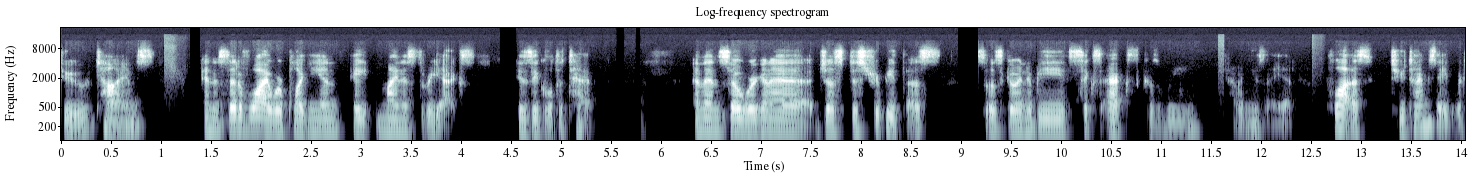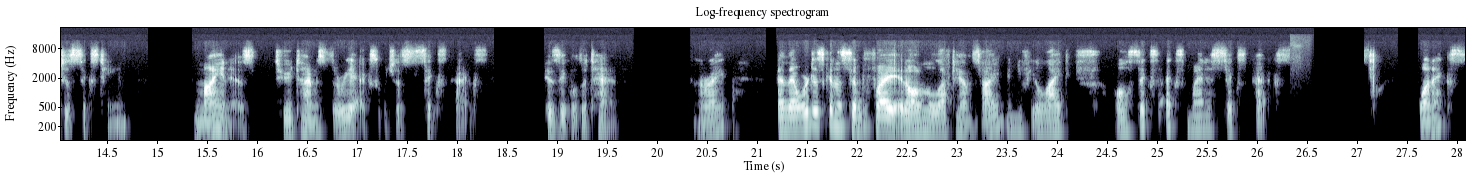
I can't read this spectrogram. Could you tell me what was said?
2 times, and instead of y, we're plugging in 8 minus 3x is equal to 10. And then so we're gonna just distribute this. So it's going to be 6x, because we haven't used that yet, plus 2 times 8, which is 16, minus 2 times 3x, which is 6x, is equal to 10. All right? And then we're just going to simplify it on the left-hand side. And if you like, well, 6x minus 6x, 1x.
